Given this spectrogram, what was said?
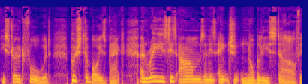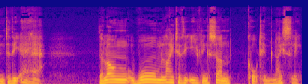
He strode forward, pushed the boys back, and raised his arms and his ancient knobbly staff into the air. The long, warm light of the evening sun caught him nicely.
